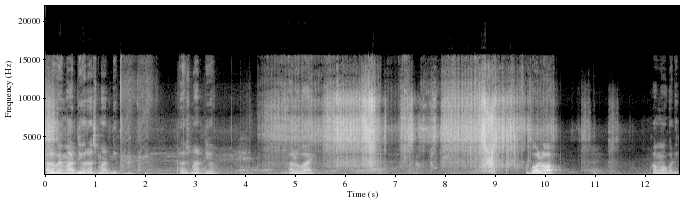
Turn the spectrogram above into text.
હાલો ભાઈ, માર દ્યો, રસ માર દ્યો. રસ માર દ્યો. હાલો ભાઈ. બોલો. ખમો કરી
